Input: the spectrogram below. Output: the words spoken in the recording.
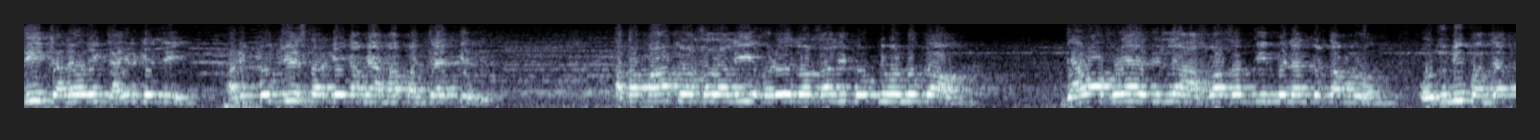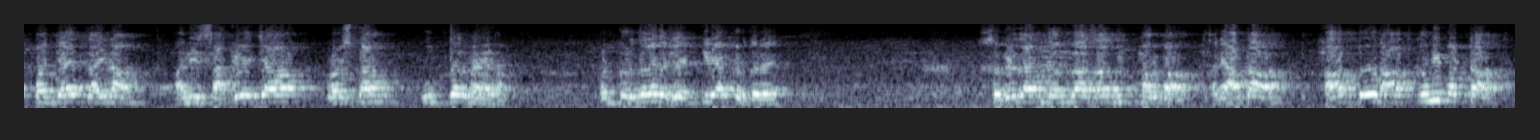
तीस जानेवारीक जाहीर केल्ली आनी पंचवीस तारखेक आमी हांगा पंचायत केल्ली आतां पांच वर्सां जालीं अडेज वर्सां जालीं पोटनिवडणूक जावन देवा फुडें दिल्लें आश्वासन तीन म्हयन्यान करता म्हणून अजूनय पंचायत पंचायत जायना आनी साखळेच्या प्रश्नांक उत्तर मेळना. पण करतले कशें कित्याक करतले सगळे जाण दंग आसा लूट मारपाक आनी आतां हात दोन हात कमी पडटात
